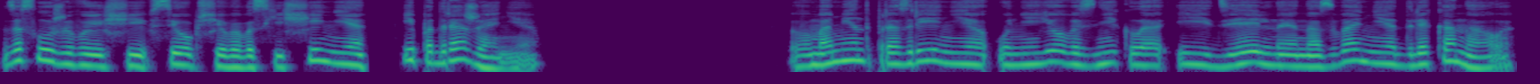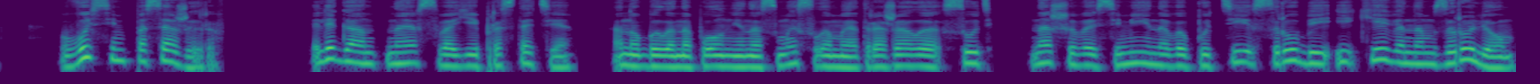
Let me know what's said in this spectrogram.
заслуживающий всеобщего восхищения и подражания. В момент прозрения у нее возникло и идеальное название для канала — «Восемь пассажиров». Элегантное в своей простоте. Оно было наполнено смыслом и отражало суть нашего семейного пути с Руби и Кевином за рулем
